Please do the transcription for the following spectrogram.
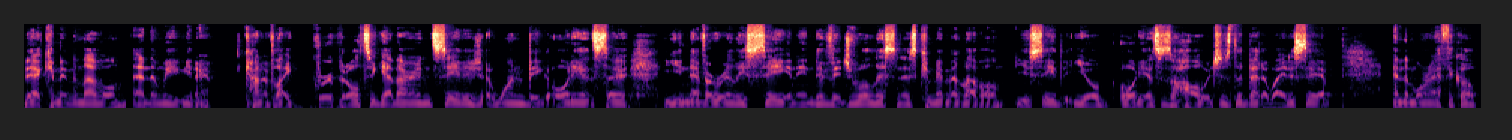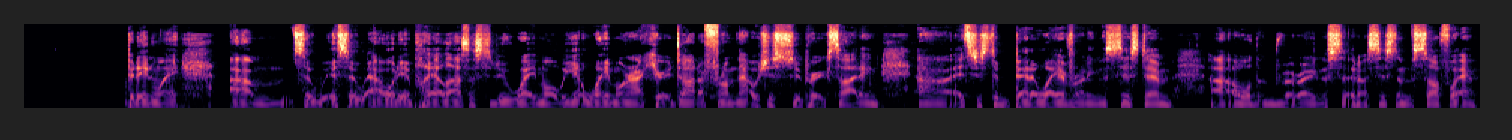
their commitment level. And then we you know kind of like group it all together and see it as one big audience. So you never really see an individual listener's commitment level. You see that your audience as a whole, which is the better way to see it. And the more ethical. But anyway, um, so so our audio player allows us to do way more. We get way more accurate data from that, which is super exciting. Uh, it's just a better way of running the system, uh, or the running the not system software.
